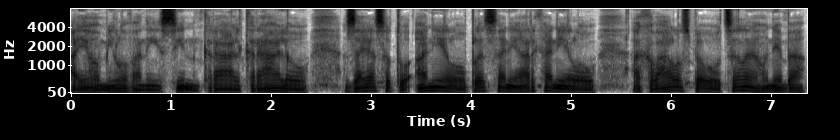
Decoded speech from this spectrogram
a jeho milovaný syn, kráľ kráľov, za anielov, plesanie archanielov a chválospevov celého neba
